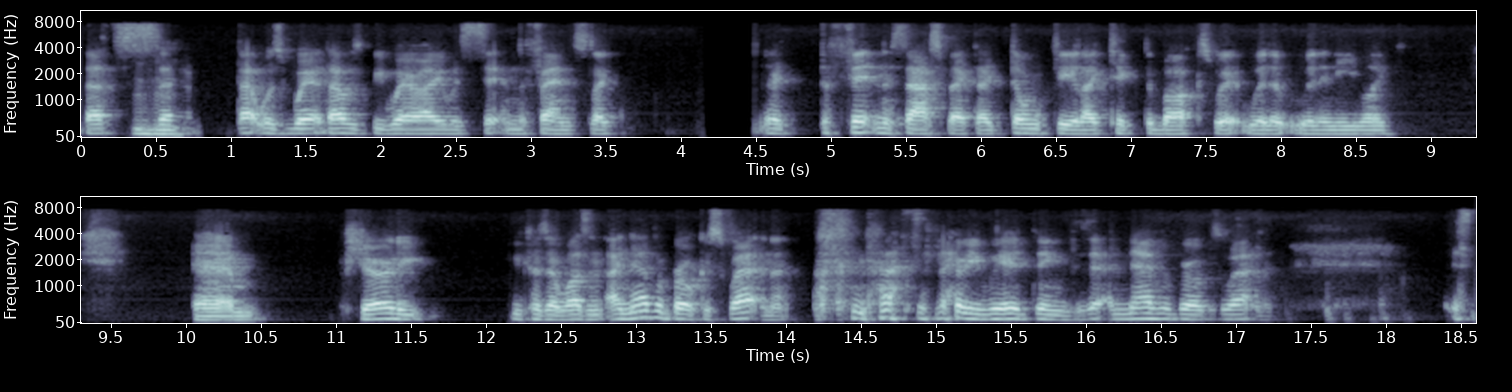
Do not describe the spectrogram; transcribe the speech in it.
that's mm-hmm. uh, that was where that would be where I would sit in the fence, like like the fitness aspect. I don't feel I tick the box with with a, with an e-bike. Um, purely because I wasn't. I never broke a sweat in it. that's a very weird thing to say. I never broke a sweat in it. It's,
